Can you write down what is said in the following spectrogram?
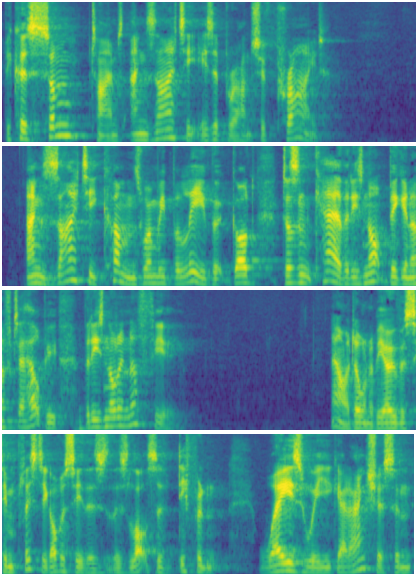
Because sometimes anxiety is a branch of pride. Anxiety comes when we believe that God doesn't care, that He's not big enough to help you, that He's not enough for you. Now, I don't want to be oversimplistic. Obviously, there's, there's lots of different ways we get anxious and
